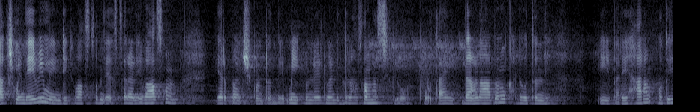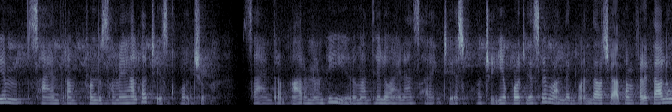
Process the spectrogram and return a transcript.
లక్ష్మీదేవి మీ ఇంటికి వస్తుంది. స్థిర నివాసం ఏర్పరచుకుంటుంది. మీకున్నటువంటి ధన సమస్యలు పోతాయి. ధనలాభం కలుగుతుంది. ఈ పరిహారం ఉదయం సాయంత్రం రెండు సమయాల్లో చేసుకోవచ్చు. సాయంత్రం ఆరు నుండి ఏడు మధ్యలో అయినా సరే చేసుకోవచ్చు. ఎప్పుడు చేసినా వందకి వంద శాతం ఫలితాలు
